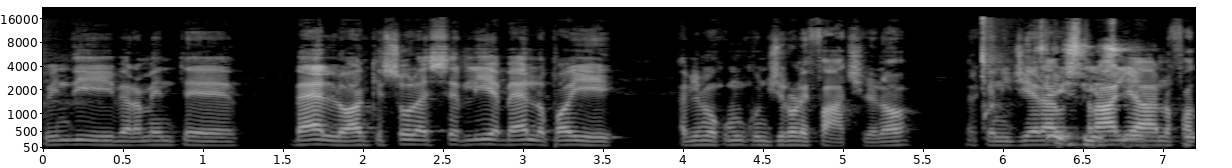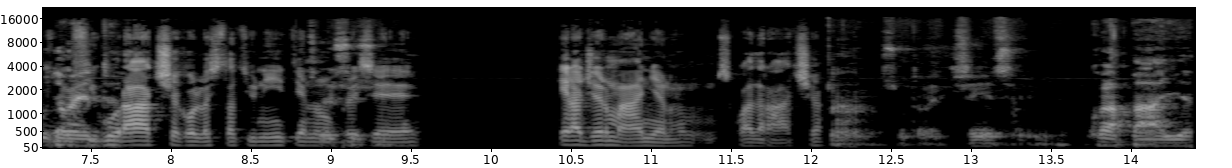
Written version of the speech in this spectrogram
quindi veramente bello, anche solo essere lì è bello. Poi abbiamo comunque un girone facile, no? Perché Nigeria e sì, Australia sì, sì, hanno fatto due figuracce con gli Stati Uniti, hanno prese... E la Germania, una squadraccia. No, assolutamente, sì, sì. Con la paglia.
